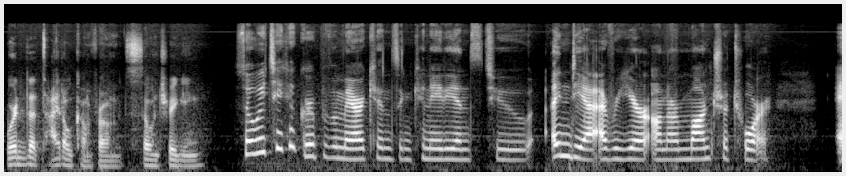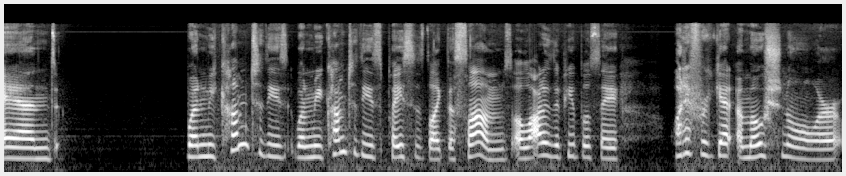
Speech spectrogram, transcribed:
where did the title come from? It's so intriguing. So we take a group of Americans and Canadians to India every year on our mantra tour. And when we come to these when we come to these places like the slums, a lot of the people say, "What if we get emotional or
